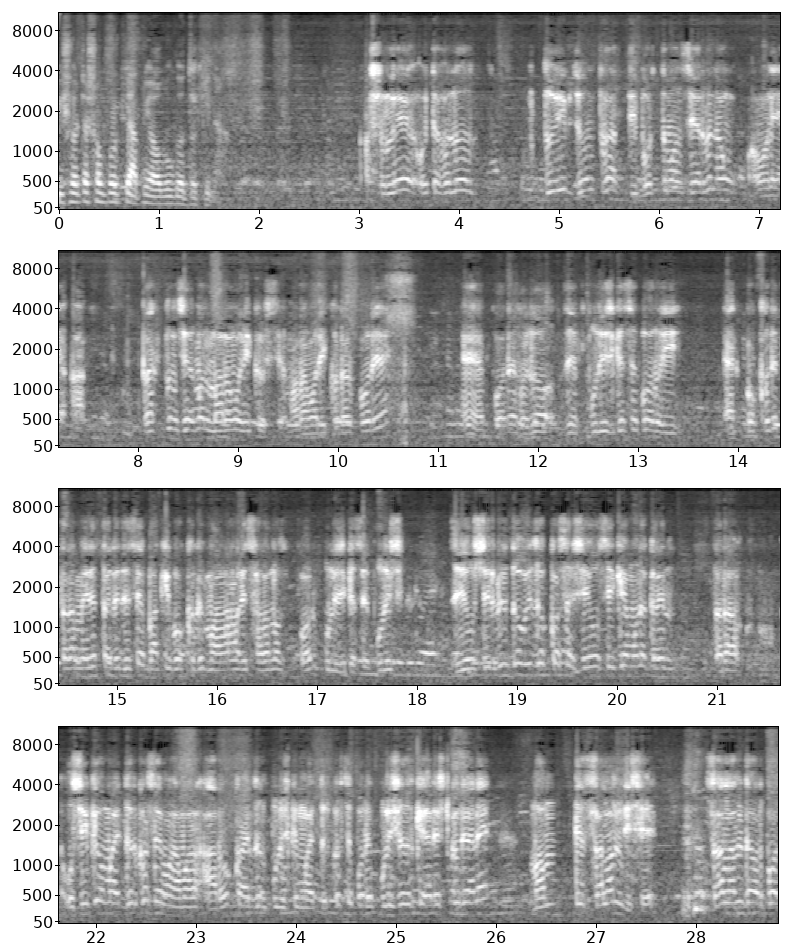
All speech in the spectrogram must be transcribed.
বিষয়টা সম্পর্কে আপনি অবগত কিনা? আসলে ওইটা হলো দুইজন প্রার্থী, বর্তমান চেয়ারম্যান এবং মানে প্রাক্তন চেয়ারম্যান মারামারি করছে। মারামারি করার পরে হ্যাঁ পরে হলো যে পুলিশ গেছে পর ওই এক পক্ষকে তারা মেরে তাড়িয়ে দিয়েছে, বাকি পক্ষকে মারামারি ছাড়ানোর পর পুলিশ গেছে। পুলিশ যে ওসির বিরুদ্ধে অভিযোগ করছে, সেই ওসিকে মনে করেন তারা ওসিকেও মারধর করছে এবং আমার আরও কয়েকজন পুলিশকে মারধর করছে। পরে পুলিশ ওদেরকে অ্যারেস্ট করে আনে। চালান দিছে। চালান দেওয়ার পর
